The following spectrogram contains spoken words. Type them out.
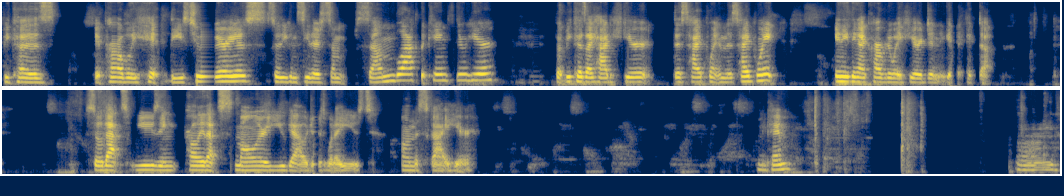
because it probably hit these two areas. So you can see there's some, some black that came through here. But because I had here, this high point and this high point, anything I carved away here didn't get picked up. So that's using probably that smaller U gouge is what I used on the sky here. Okay. Um,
